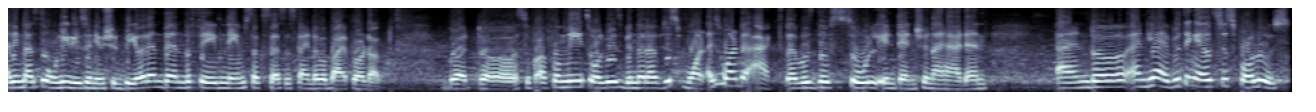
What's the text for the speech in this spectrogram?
I think that's the only reason you should be here, and then the fame, name, success is kind of a byproduct. But uh, so for me, it's always been that I've just want I just wanted to act. That was the sole intention I had, and and uh, and yeah, everything else just follows.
